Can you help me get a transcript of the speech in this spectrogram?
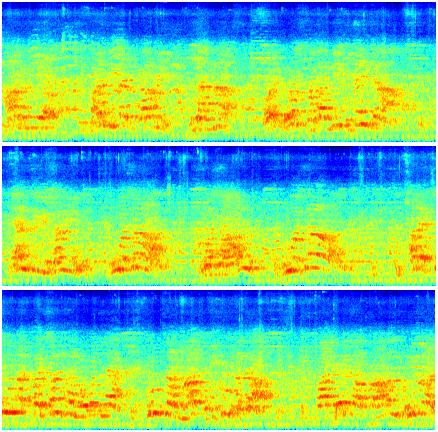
माननीय भारतीय गावी यांना भरघोस मतांनी विजयी केला यांची निशाणी मशाल मशाल मशाल अरे चिन्ह पैशांचा मोबदल्या तुमचं मत विकू नका पाठेच्या पावनभूमीवर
